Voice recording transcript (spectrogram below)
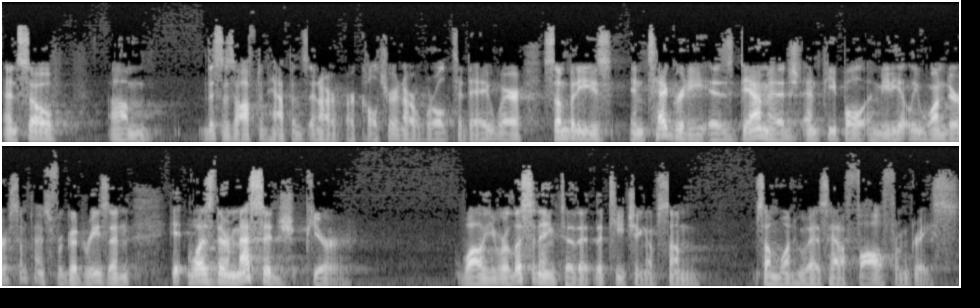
And so, um, this is often happens in our, our culture, in our world today, where somebody's integrity is damaged and people immediately wonder, sometimes for good reason, it, was their message pure while you were listening to the, the teaching of some, someone who has had a fall from grace?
